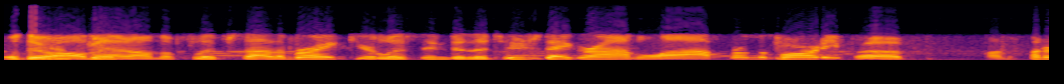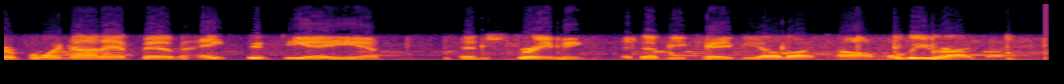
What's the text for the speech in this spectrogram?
We'll do Sounds all good. that on the flip side of the break. You're listening to the Tuesday Grind live from the Party Pub on 100.9 FM, 850 AM, and streaming at WKVL.com. We'll be right back.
